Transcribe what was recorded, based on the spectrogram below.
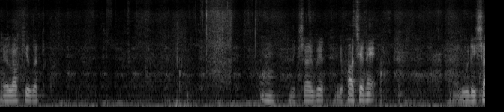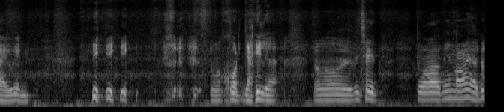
เดี๋ยวล็อคิวกันเด็กชายเว้นเดี๋ยวพ่อเช็ดให้ ดูเด็กชายเว้นตัวโคตรใหญ่เลยอะโอ้ยไม่ใช่ตัวนี้น้อยๆอะดู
